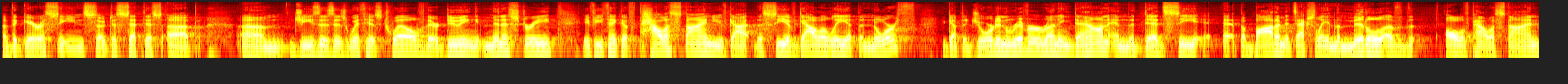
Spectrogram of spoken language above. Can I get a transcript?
of the Gerasenes. So, to set this up, um, Jesus is with his 12. They're doing ministry. If you think of Palestine, you've got the Sea of Galilee at the north. You've got the Jordan River running down and the Dead Sea at the bottom. It's actually in the middle of the, all of Palestine.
